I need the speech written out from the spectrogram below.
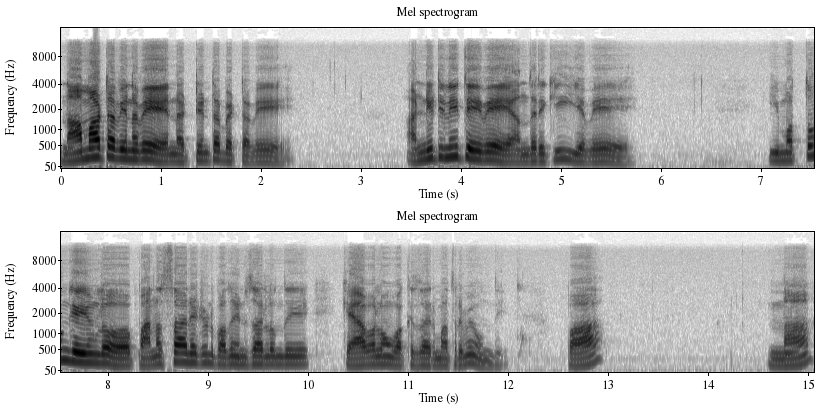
నా మాట వినవే నట్టింట బెట్టవే అన్నిటినీ తేవే అందరికీ ఇయ్యవే. ఈ మొత్తం గేయంలో పనస అనేటువంటి పదం ఎన్నిసార్లు ఉంది? కేవలం ఒక్కసారి మాత్రమే ఉంది. పా నా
